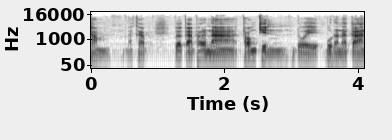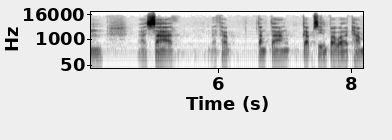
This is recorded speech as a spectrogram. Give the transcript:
ธรรมนะครับ เพื่อการพัฒนาท้องถิ่นโดยบูรณาการาศาสตร์นะครับต่างๆ กับศิลปวัฒนธรรม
